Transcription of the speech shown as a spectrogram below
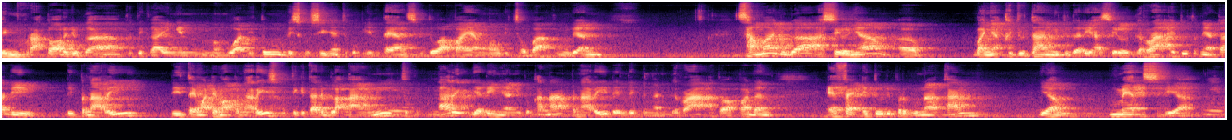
tim kurator juga ketika ingin membuat itu diskusinya cukup intens gitu apa yang mau dicoba kemudian sama juga hasilnya eh, banyak kejutan gitu dari hasil gerak itu ternyata di di penari di tema-tema penari seperti kita di belakang ini cukup menarik jadinya gitu karena penari identik dengan gerak atau apa dan efek itu dipergunakan yang match dia Iya.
